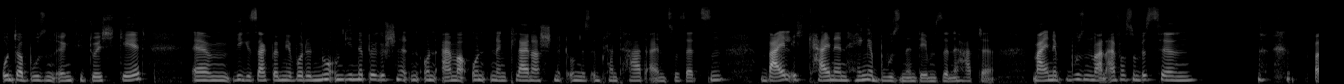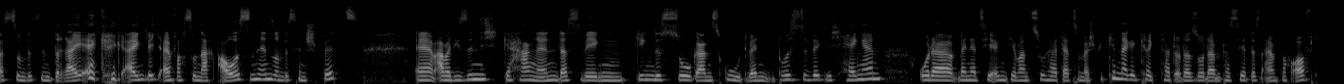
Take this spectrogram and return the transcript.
Unterbusen irgendwie durchgeht. Ähm, wie gesagt, bei mir wurde nur um die Nippel geschnitten und einmal unten ein kleiner Schnitt, um das Implantat einzusetzen, weil ich keinen Hängebusen in dem Sinne hatte. Meine Busen waren einfach so ein bisschen, fast so ein bisschen dreieckig eigentlich, einfach so nach außen hin, so ein bisschen spitz. Ähm, aber die sind nicht gehangen, deswegen ging das so ganz gut. Wenn Brüste wirklich hängen oder wenn jetzt hier irgendjemand zuhört, der zum Beispiel Kinder gekriegt hat oder so, dann passiert das einfach oft.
